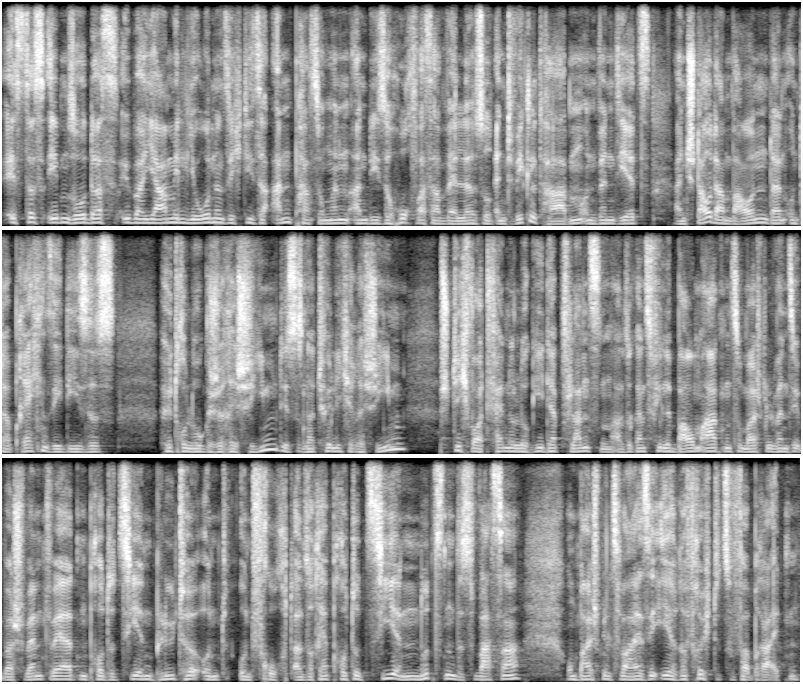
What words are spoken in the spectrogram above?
ist es eben so, dass über Jahrmillionen sich diese Anpassungen an diese Hochwasserwelle so entwickelt haben. Und wenn Sie jetzt einen Staudamm bauen, dann unterbrechen Sie dieses hydrologische Regime, dieses natürliche Regime. Stichwort Phänologie der Pflanzen. Also ganz viele Baumarten zum Beispiel, wenn sie überschwemmt werden, produzieren Blüte und, und Frucht. Also reproduzieren, nutzen das Wasser, um beispielsweise ihre Früchte zu verbreiten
